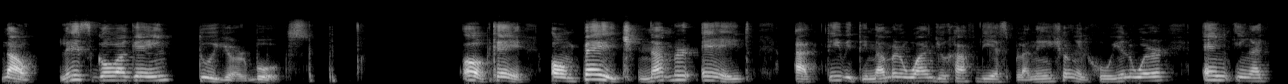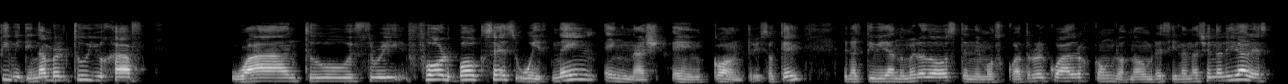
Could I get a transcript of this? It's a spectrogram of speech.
Now, let's go again to your books. Okay, on page number 8, activity number 1, you have the explanation, el who y el where, and in activity number 2, you have one, two, three, four boxes with name and, and countries, ¿ok? En actividad número 2 tenemos cuatro recuadros con los nombres y las nacionalidades.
